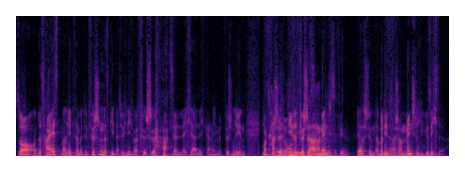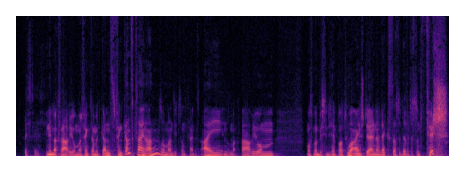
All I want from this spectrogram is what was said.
So, und das heißt, man redet dann mit den Fischen. Das geht natürlich nicht, weil Fische, das ist ja lächerlich, kann ich mit Fischen reden. Man Diese kann Fische, diese die Fische haben sagen Mensch nicht so. Ja, das stimmt. Aber diese Fische haben menschliche Gesichter. Richtig. In dem Aquarium. Man fängt damit ganz, fängt ganz klein an. So, man sieht so ein kleines Ei in so einem Aquarium. Muss man ein bisschen die Temperatur einstellen, dann wächst das und dann wird das so ein Fisch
